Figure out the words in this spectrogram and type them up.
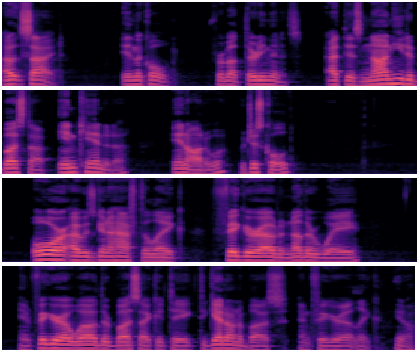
outside in the cold for about 30 minutes at this non heated bus stop in Canada, in Ottawa, which is cold, or I was going to have to like figure out another way and figure out what other bus I could take to get on a bus and figure out like, you know,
